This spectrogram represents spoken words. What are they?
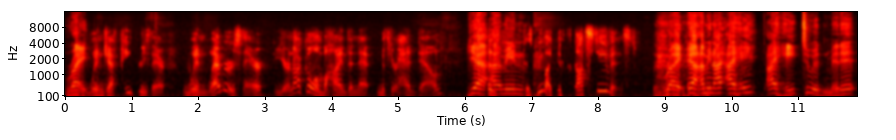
right. when Jeff Petry's there. When Weber's there, you're not going behind the net with your head down Yeah, I mean, because you might get Scott Stevens. right. Yeah, I mean, I, I hate I hate to admit it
